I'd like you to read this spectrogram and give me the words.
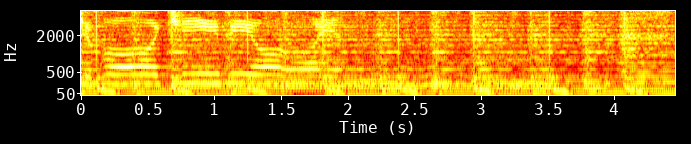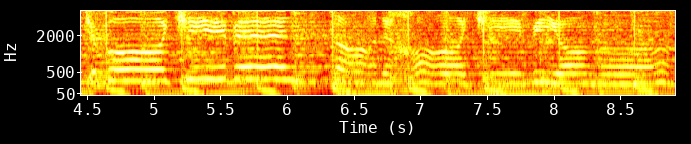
که پاکی بیایم. که پاکی به انسان خاکی بیایم.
